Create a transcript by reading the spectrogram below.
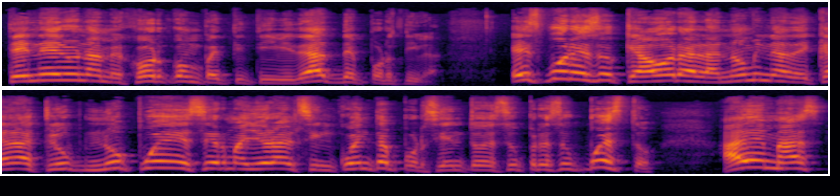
tener una mejor competitividad deportiva. Es por eso que ahora la nómina de cada club no puede ser mayor al 50% de su presupuesto. Además,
